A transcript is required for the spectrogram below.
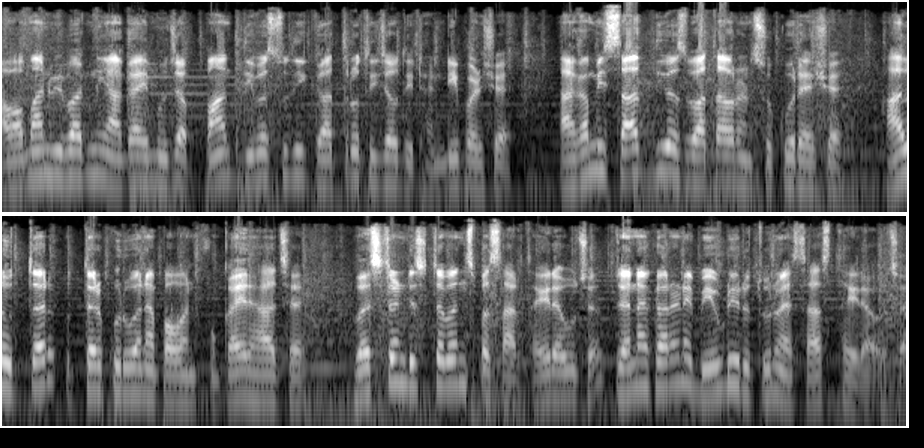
હવામાન વિભાગની આગાહી મુજબ પાંચ દિવસ સુધી ગાત્રો થીજાવતી ઠંડી પડશે. આગામી સાત દિવસ વાતાવરણ સૂકું રહેશે. હાલ ઉત્તર ઉત્તર પૂર્વના પવન ફૂંકાઈ રહ્યા છે. વેસ્ટર્ન ડિસ્ટર્બન્સ પસાર થઈ રહ્યું છે, જેના કારણે બેવડી ઋતુનો અહેસાસ થઈ રહ્યો છે.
